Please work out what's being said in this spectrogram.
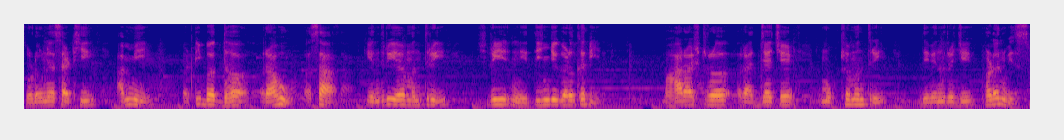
सोडवण्यासाठी आम्ही कटिबद्ध राहू असा केंद्रीय मंत्री श्री नितीनजी गडकरी महाराष्ट्र राज्याचे मुख्यमंत्री देवेंद्रजी फडणवीस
